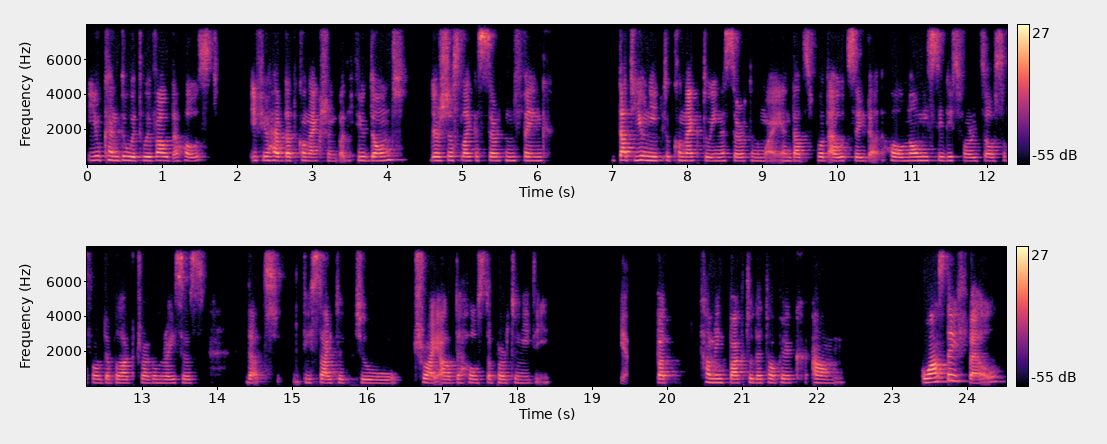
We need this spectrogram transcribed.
you can do it without the host if you have that connection. But if you don't, there's just like a certain thing that you need to connect to in a certain way. And that's what I would say that whole nomicide is for. It's also for the black dragon races that decided to try out the host opportunity. Yeah. But coming back to the topic, um, once they fell,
